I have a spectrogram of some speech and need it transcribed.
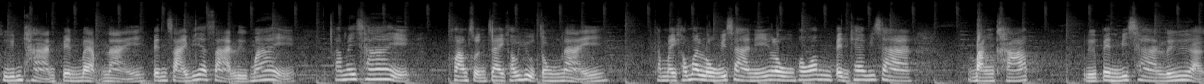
พื้นฐานเป็นแบบไหน เป็นสายวิทยาศาสตร์หรือไม่ ถ้าไม่ใช่ความสนใจเขาอยู่ตรงไหนทำไมเขามาลงวิชานี้ลง เพราะว่ามันเป็นแค่วิชาบังคับ หรือเป็นวิชาเลือก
